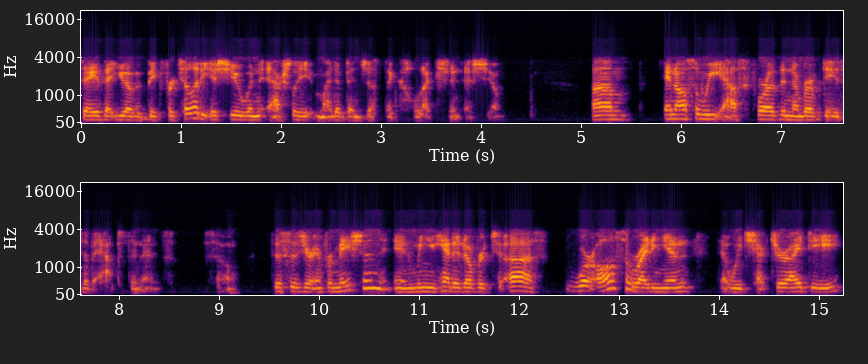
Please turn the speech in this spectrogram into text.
say that you have a big fertility issue when actually it might have been just a collection issue. Um, and also we ask for the number of days of abstinence. So this is your information. And when you hand it over to us, we're also writing in that we checked your ID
